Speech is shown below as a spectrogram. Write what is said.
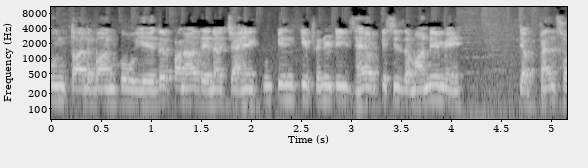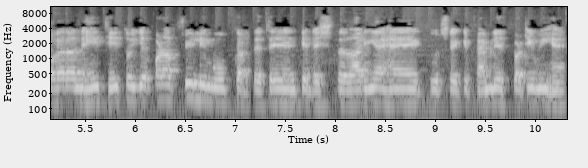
उन तालिबान को ये इधर पनाह देना चाहें, क्योंकि इनकी फिनिटीज हैं और किसी जमाने में जब फेंस वगैरह नहीं थी तो ये बड़ा फ्रीली मूव करते थे। इनके रिश्तेदारियाँ हैं, एक दूसरे की फैमिलीज़ बटी हुई हैं।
